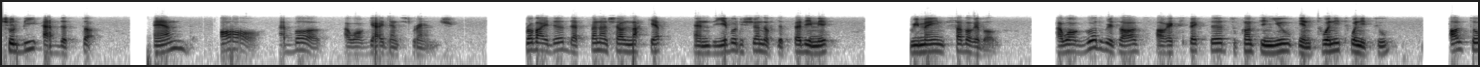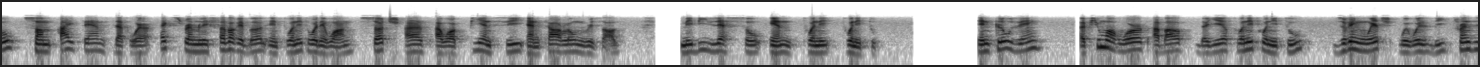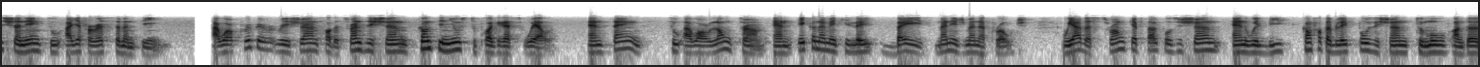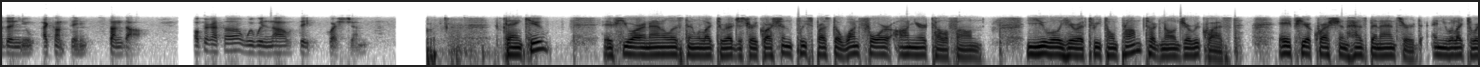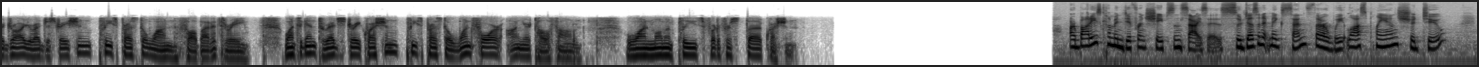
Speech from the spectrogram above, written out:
should be at the top and/or above our guidance range, provided that financial market and the evolution of the pandemic remain favorable. Our good results are expected to continue in 2022, although some items that were extremely favorable in 2021, such as our P&C and car loan results, may be less so in 2022. In closing, a few more words about the year 2022, during which we will be transitioning to IFRS 17. Our preparation for the transition continues to progress well, and thanks to our long-term and economically based management approach, we have a strong capital position and will be comfortably positioned to move under the new accounting standard. Operator, we will now take questions. Thank you. If you are an analyst and would like to register a question, please press the one four on your telephone. You will hear a three-tone prompt to acknowledge your request. If your question has been answered and you would like to withdraw your registration, please press the one followed by the three. Once again, to register a question, please press the one four on your telephone. One moment please for the first uh, question. Our bodies come in different shapes and sizes, so doesn't it make sense that our weight loss plans should too?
